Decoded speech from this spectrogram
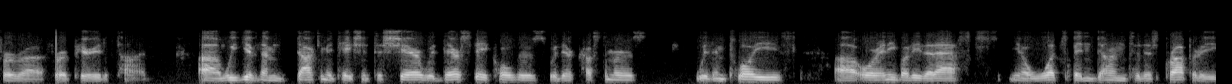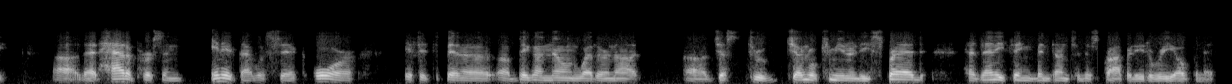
for, uh, for a period of time. Uh, we give them documentation to share with their stakeholders, with their customers, with employees, uh, or anybody that asks, you know, what's been done to this property uh, that had a person in it that was sick, or if it's been a, a big unknown whether or not uh, just through general community spread has anything been done to this property to reopen it?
